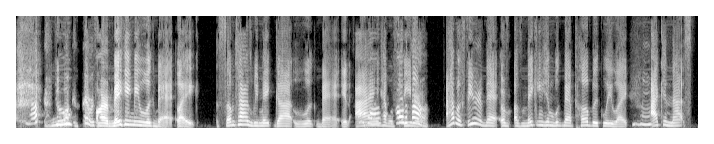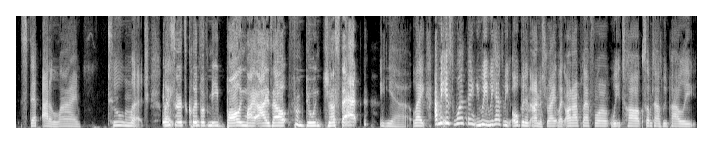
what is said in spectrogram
you embarrassing. are making me look bad. Like sometimes we make God look bad. And I have a fear. I have a fear of that, of, of making him look bad publicly. Like Mhm. I cannot s- step out of line too much. Like Inserts clip of me bawling my eyes out from doing just that. Yeah, like I mean, it's one thing we we have to be open and honest, right? Like on our platform, we talk. Sometimes we probably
